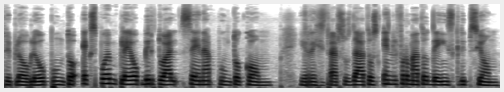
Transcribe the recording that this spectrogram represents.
www.expoempleovirtualsena.com y registrar sus datos en el formato de inscripción.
